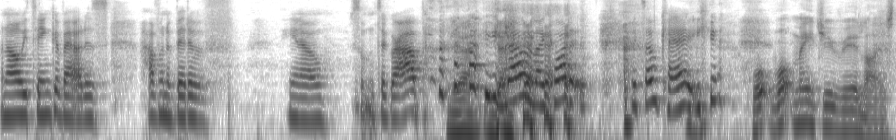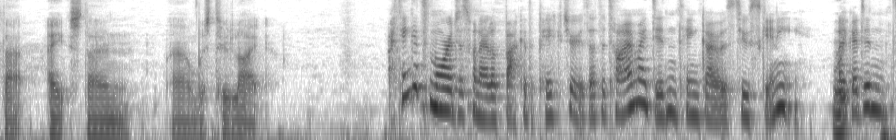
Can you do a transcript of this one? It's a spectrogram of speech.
And all we think about is having a bit of, you know, something to grab. Yeah, you yeah. know, like what? It's okay. What what made you realise that eight stone uh, was too light? I think it's more just when I look back at the pictures. At the time, I didn't think I was too skinny. Like I didn't,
